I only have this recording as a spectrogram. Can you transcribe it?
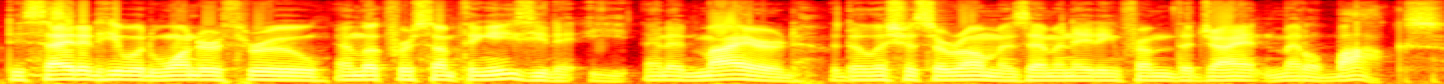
decided he would wander through and look for something easy to eat, and admired the delicious aromas emanating from the giant metal box.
